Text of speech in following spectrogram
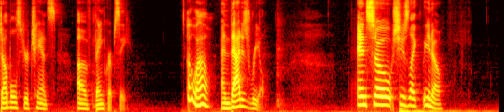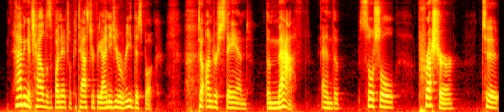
doubles your chance of bankruptcy. Oh wow. And that is real. And so she's like, you know, having a child is a financial catastrophe. I need you to read this book to understand the math and the social pressure to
